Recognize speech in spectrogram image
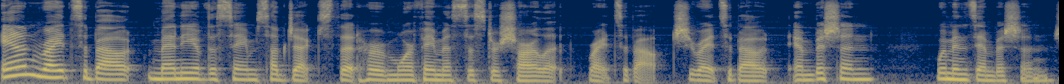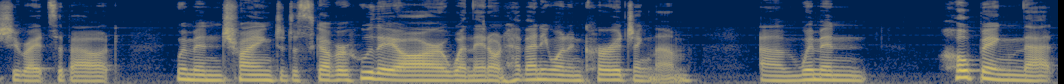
Anne writes about many of the same subjects that her more famous sister Charlotte writes about. She writes about ambition, women's ambition. She writes about women trying to discover who they are when they don't have anyone encouraging them. Um, women hoping that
